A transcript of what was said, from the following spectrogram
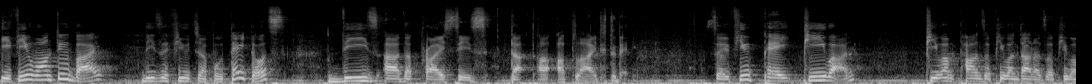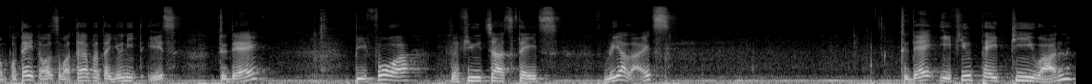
if you want to buy these future potatoes, these are the prices that are applied today. So if you pay P1, P1 pounds or P1 dollars or P1 potatoes, whatever the unit is, today, before the future states realize, today if you pay P1,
